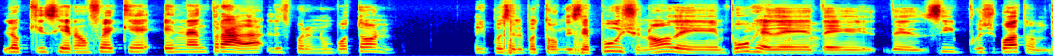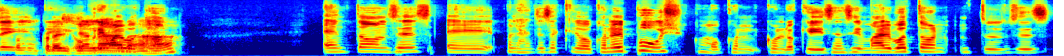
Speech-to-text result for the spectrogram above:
lo que hicieron fue que en la entrada les ponen un botón. Y pues el botón dice push, ¿no? De empuje, de, de, de, sí, push button, de, oprima el presionar, botón. ajá. Entonces, eh, pues la gente se quedó con el push, como con, con lo que dice encima del botón. Entonces,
